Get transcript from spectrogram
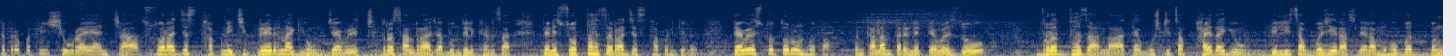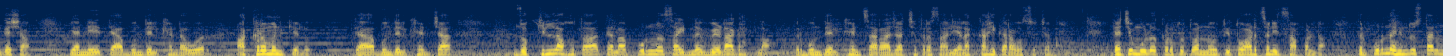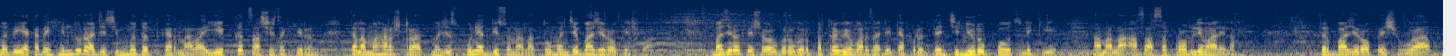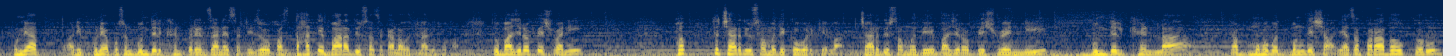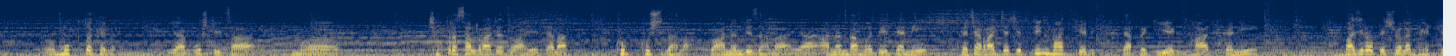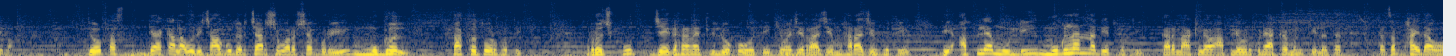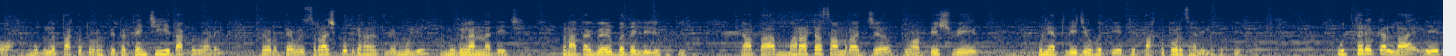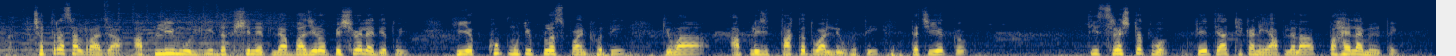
छत्रपती शिवरायांच्या स्वराज्य स्थापनेची प्रेरणा घेऊन ज्यावेळेस छत्रसाल राजा बुंदेलखंडचा त्याने स्वतःचं राज्य स्थापन केलं त्यावेळेस तो तरुण होता. पण कालांतराने त्यावेळेस जो वृद्ध झाला त्या गोष्टीचा फायदा घेऊन दिल्लीचा वजीर असलेला मोहम्मद बंगशा याने त्या बुंदेलखंडावर आक्रमण केलं. त्या बुंदेलखंडच्या जो किल्ला होता त्याला पूर्ण साईडनं वेढा घातला. तर बुंदेलखंडचा राजा छत्रसाल याला काही करावं सूचना. त्याची मुलं कर्तृत्व नव्हती तो अडचणीत सापडला. तर पूर्ण हिंदुस्थानमध्ये एखाद्या हिंदू राजाची मदत करणारा एकच आशेचा किरण त्याला महाराष्ट्रात म्हणजेच पुण्यात दिसून आला तो म्हणजे बाजीराव पेशवा. बाजीराव पेशवाबरोबर पत्रव्यवहार झाले त्यापर्यंत त्यांची निरोप पोहोचले की आम्हाला असा असा प्रॉब्लेम आलेला आहे. तर बाजीराव पेशवा पुण्यात आणि पुण्यापासून बुंदेलखंडपर्यंत जाण्यासाठी जवळपास दहा ते बारा दिवसाचा कालावधी लागत होता. तो बाजीराव पेशवानी फक्त चार दिवसामध्ये कव्हर केला. चार दिवसामध्ये बाजीराव पेशव्यांनी बुंदेलखंडला त्या मोहम्मद बंगशा याचा पराभव करून मुक्त केलं. या गोष्टीचा म, छत्रसाल राजा जो आहे त्याला खूप खुश झाला. तो आनंदी झाला. या आनंदामध्ये त्यांनी त्याच्या राज्याचे तीन भाग केले. त्यापैकी एक भाग त्यांनी बाजीराव पेशव्याला भेट दिला. जवळपास त्या कालावधीच्या अगोदर चारशे वर्षापूर्वी मुघल ताकदवर होते. रजपूत जे घराण्यातली लोक होते किंवा जे राजे महाराजे होते ते आपल्या मुली मुघलांना देत होते. कारण आपल्या आपल्यावर कोणी आक्रमण केलं तर त्याचा फायदा व्हावा. मुघलं ताकदवर होते तर त्यांचीही ताकद वाढेल. त्यावर त्यावेळेस राजपूत घराण्यातले मुली मुघलांना द्यायची. पण आता वेळ बदललेली होती. आता मराठा साम्राज्य किंवा पेशवे पुण्यातले जे होते ते ताकदवर झालेले होते. उत्तरेकडला एक छत्रसाल राजा आपली मुलगी दक्षिणेतल्या बाजीराव पेशव्याला देतोय. ही एक खूप मोठी प्लस पॉईंट होती किंवा आपली जी ताकद वाढली होती त्याची एक ती श्रेष्ठत्व ते त्या ठिकाणी आपल्याला पाहायला मिळतं आहे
